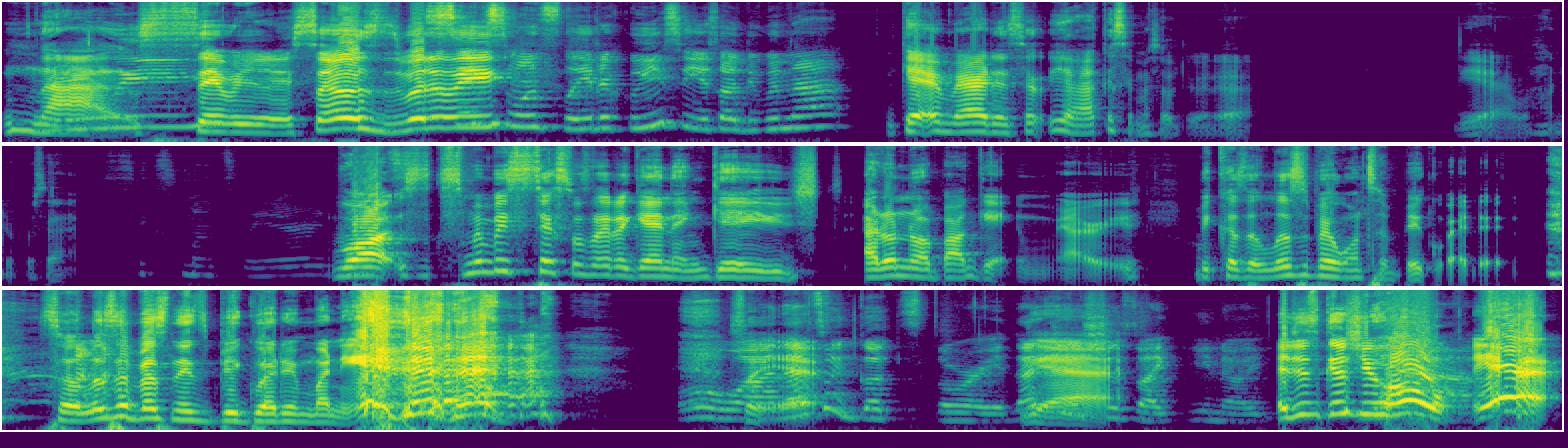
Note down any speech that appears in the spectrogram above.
Nah, Really? serious. So it was literally Six months later, could you see yourself doing that? getting married and yeah, I could see myself doing that. Yeah, one hundred percent. Months later. Well, maybe six months later, getting engaged. I don't know about getting married because Elizabeth wants a big wedding. So Elizabeth needs big wedding money. oh wow, So, yeah. that's a good story. That Yeah. just like you know. It just gives you Yeah. hope. Yeah.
